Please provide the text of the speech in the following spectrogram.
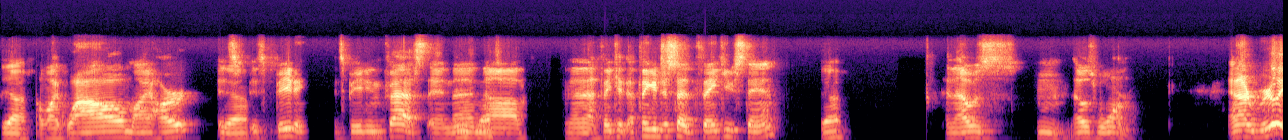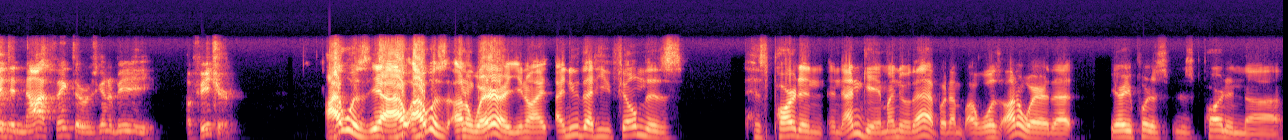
yeah. I'm like, wow, my heart is Yeah. it's beating, it's beating fast. And then um, and then I think it I think it just said thank you, Stan. Yeah. And that was hmm, that was warm. And I really did not think there was going to be a feature. I was yeah, I, I was unaware. You know, I, I knew that he filmed his his part in, in Endgame. I knew that, but I'm, I was unaware that he already put his, his part in uh,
